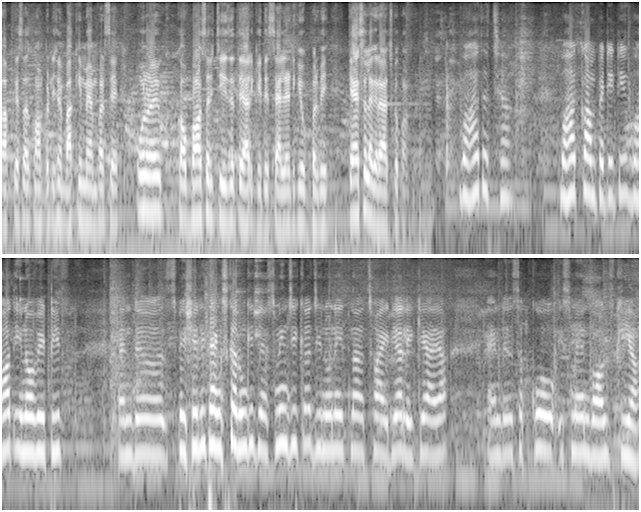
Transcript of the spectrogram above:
आपके साथ कंपटीशन बाकी मेंबर्स है उन्होंने भी बहुत सारी चीज़ें तैयार की थी सैलड के ऊपर भी। कैसे लग रहा है आज को कंपटीशन बहुत अच्छा बहुत कॉम्पिटिटिव बहुत इनोवेटिव एंड स्पेशली थैंक्स करूँगी जैस्मिन जी का जिन्होंने इतना अच्छा आइडिया लेके आया एंड सबको इसमें इन्वॉल्व किया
